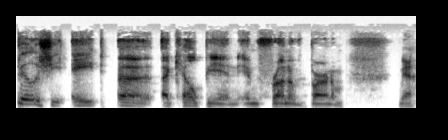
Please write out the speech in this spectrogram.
Bill. She ate uh, a Kelpien in front of Burnham. Yeah.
